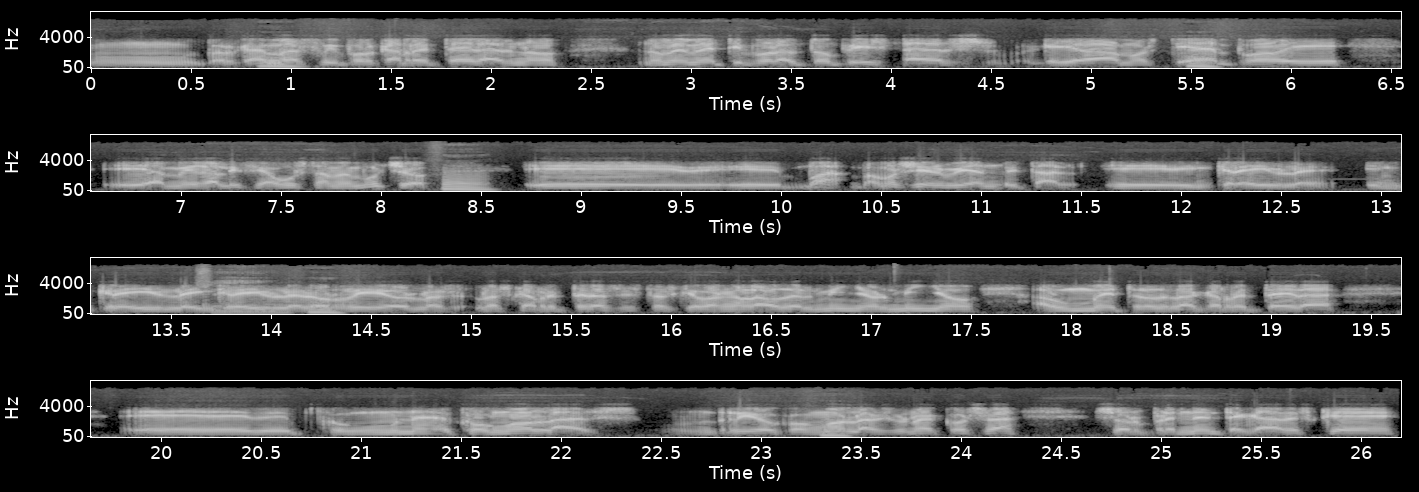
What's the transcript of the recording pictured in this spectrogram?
mm, porque además fui por carreteras, no no me metí por autopistas, que llevábamos tiempo y, y a mí Galicia gustame mucho. Y, y, bueno, vamos a ir viendo y tal. Y increíble, increíble, increíble. Los ríos, las, las carreteras estas que van al lado del Miño, el Miño a un metro de la carretera, eh, con, una, con olas, un río con olas, una cosa sorprendente. Cada vez que,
